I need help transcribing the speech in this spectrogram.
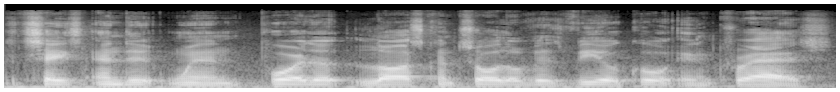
The chase ended when Porter lost control of his vehicle and crashed.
